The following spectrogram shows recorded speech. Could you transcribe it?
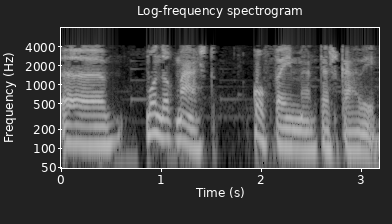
Ö, mondok mást. Koffeinmentes kávé.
